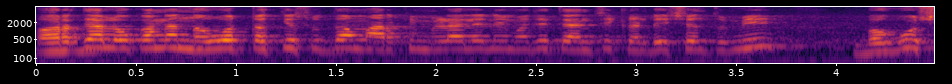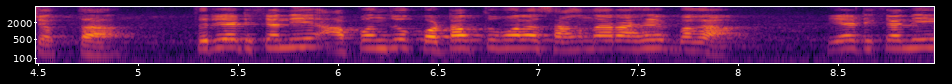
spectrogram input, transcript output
अर्ध्या लोकांना नव्वद टक्केसुद्धा मार्क मिळाले नाही म्हणजे त्यांची कंडिशन तुम्ही बघू शकता. तर या ठिकाणी आपण जो कट ऑफ तुम्हाला सांगणार आहे बघा या ठिकाणी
